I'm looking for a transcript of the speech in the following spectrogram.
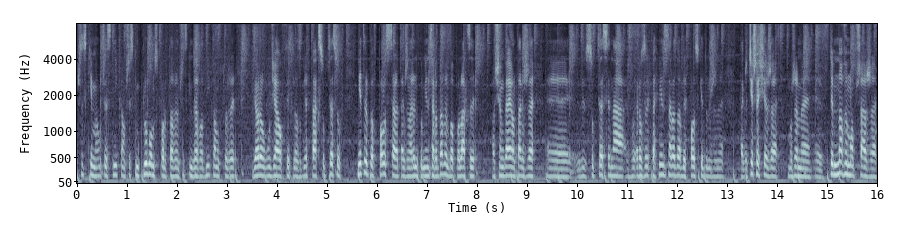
wszystkim uczestnikom, wszystkim klubom sportowym, wszystkim zawodnikom, którzy biorą udział w tych rozgrywkach sukcesów nie tylko w Polsce, ale także na rynku międzynarodowym, bo Polacy osiągają także e, sukcesy na rozgrywkach międzynarodowych, polskie drużyny. Także cieszę się, że możemy e, w tym nowym obszarze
